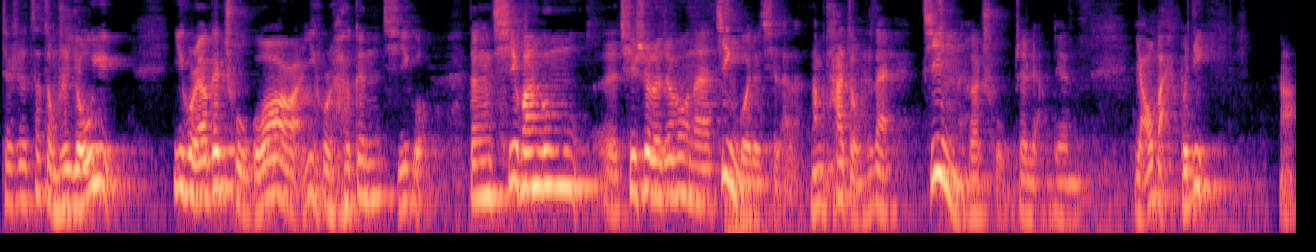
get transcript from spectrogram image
就是他总是犹豫。”一会儿要跟楚国，一会儿要跟齐国。等齐桓公呃去世了之后呢，晋国就起来了。那么他总是在晋和楚这两边摇摆不定啊。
